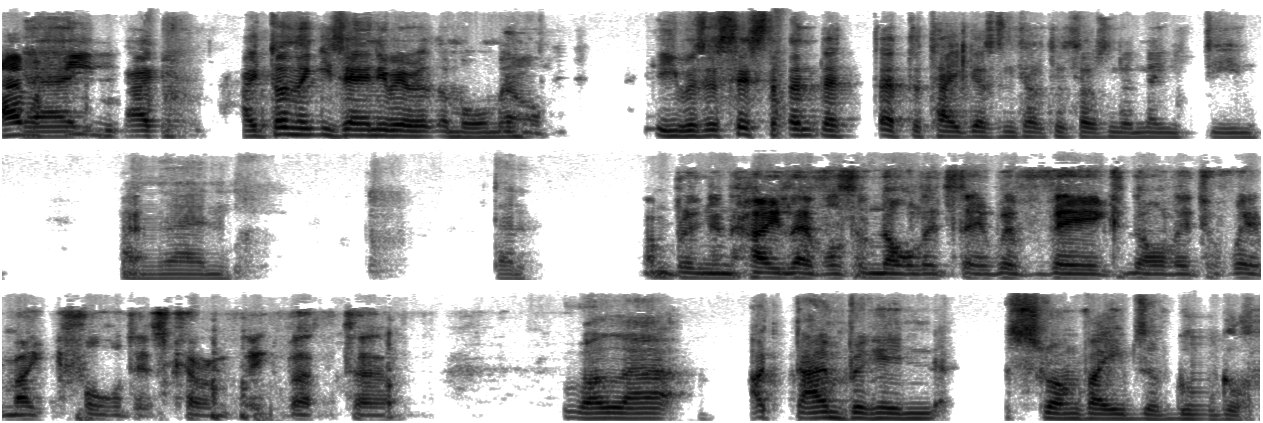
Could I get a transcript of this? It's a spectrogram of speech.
I have Yeah, a. I, I don't think he's anywhere at the moment. No. He was assistant at, at the Tigers until 2019, and then then I'm bringing high levels of knowledge there with vague knowledge of where Mike Ford is currently. But uh, well, uh, I, I'm bringing strong vibes of Google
